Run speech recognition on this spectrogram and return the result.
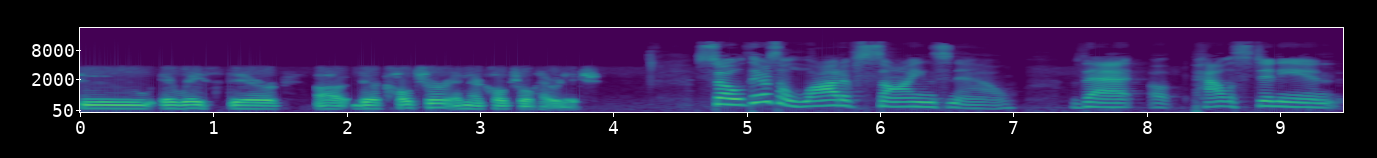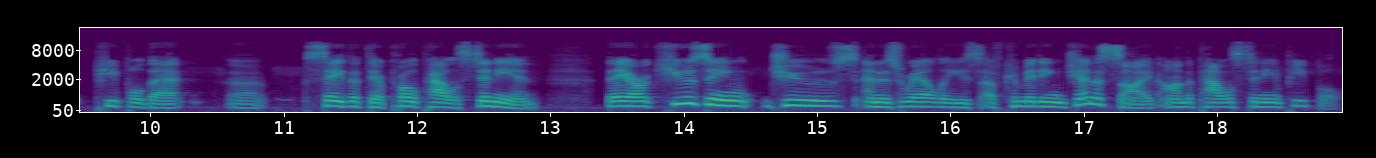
to erase their uh, their culture and their cultural heritage. So there's a lot of signs now that uh, Palestinian people that uh, say that they're pro-Palestinian, they are accusing Jews and Israelis of committing genocide on the Palestinian people.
